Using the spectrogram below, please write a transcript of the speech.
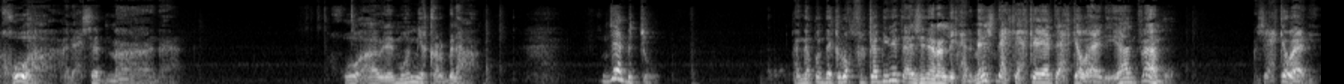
خوها على حساب ما خوها المهم يقرب لها جابته. أنا كنت ذاك الوقت في ال cabinet تاع جنرال لكحل. ماش نحكي حكايات حكاوها لي نتفاهموا ماشي حكاوها لي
